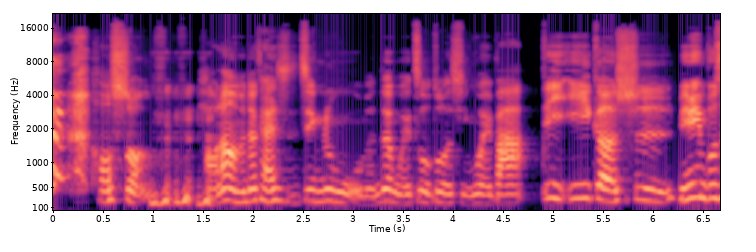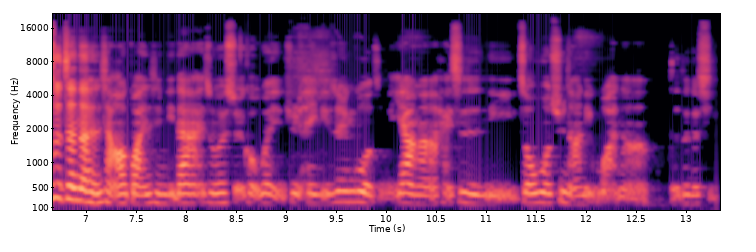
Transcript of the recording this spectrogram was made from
好爽。好，那我们就开始进入我们认为做作的行为吧。第一个是明明不是真的很想要关心你，但还是会随口问一句：“哎，你最近过得怎么样啊？还是你周末去哪里玩啊？”的这个行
